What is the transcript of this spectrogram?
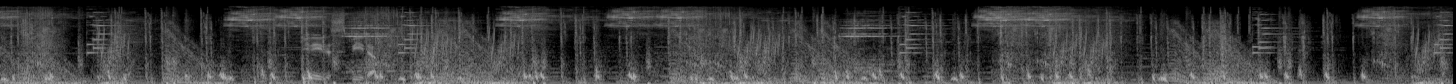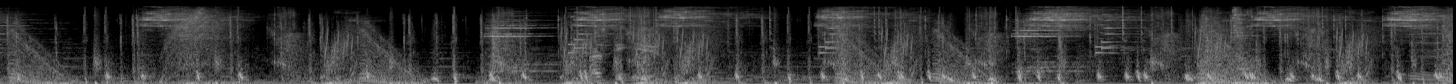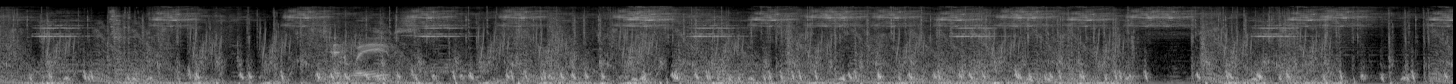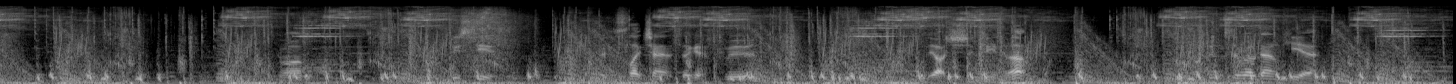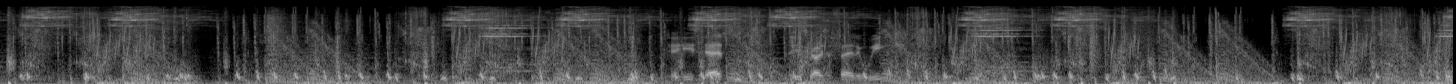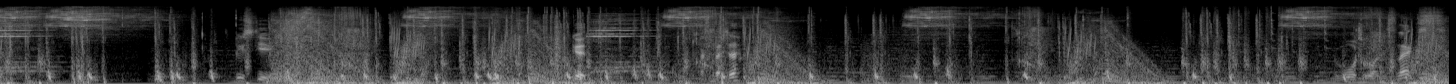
He's dead. These guys are fairly weak. Boost you. Good. That's better. The water one's next.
